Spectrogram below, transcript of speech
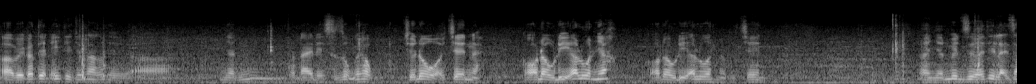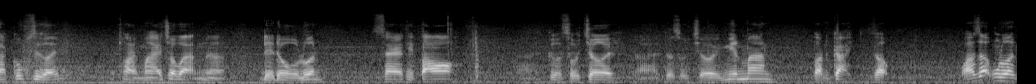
À, về các tiện ích thì chúng ta có thể uh, nhấn vào này để sử dụng cái hộp chứa đồ ở trên này. Có đầu đĩa luôn nhá. Có đầu đĩa luôn ở phía trên. Rồi nhấn bên dưới thì lại ra cốp dưới. Thoải mái cho bạn à, để đồ luôn. Xe thì to. Cửa sổ trời. Cửa sổ trời miên man toàn cảnh rộng. Quá rộng luôn.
